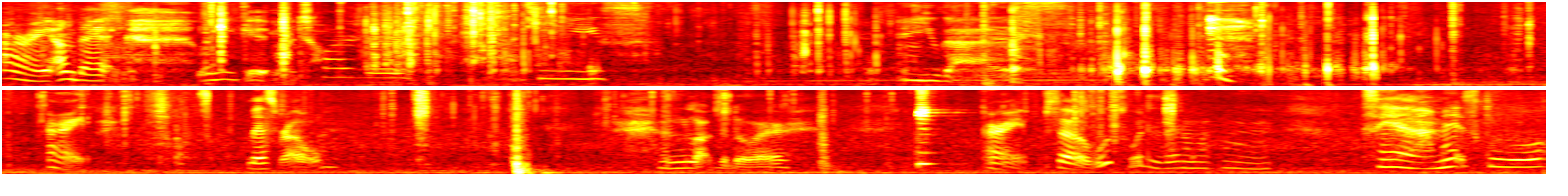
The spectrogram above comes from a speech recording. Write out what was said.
Alright, I'm back. Let me get my charger and you guys. Yeah. all right let's roll. Let me lock the door. All right so whoops what is that on my phone? So yeah i'm at school.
